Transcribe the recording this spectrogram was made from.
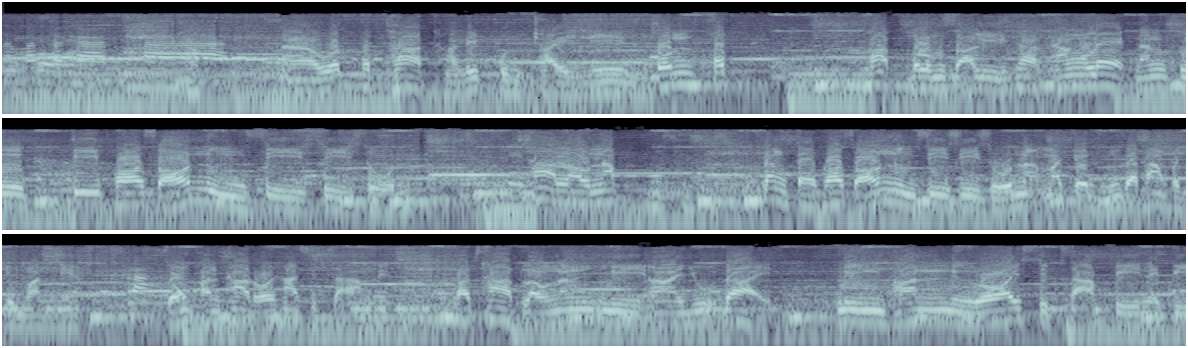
นมัสการค่ะอ่าวัดพระธาตุหาริพุนชัยนี้ค้นพบพระบรมสารีริกธาตุครั้งแรกนั้นคือปีพศ 1440 ถ้าเรานับตั้งแต่พศ 1440น่ะมาจนถึงกระทั่งปัจจุบันเนี้ยค่ะ2553 เนี่ย พระธาตุเหล่านั้นมีอายุได้ 1,113 ปีในปี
